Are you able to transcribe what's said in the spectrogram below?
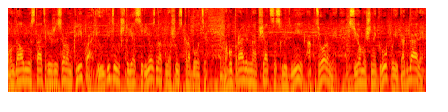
Он дал мне стать режиссером клипа и увидел, что я серьезно отношусь к работе. Могу правильно общаться с людьми, актерами, съемочной группой и так далее.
